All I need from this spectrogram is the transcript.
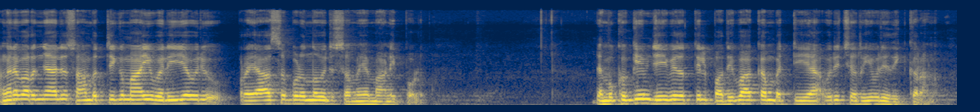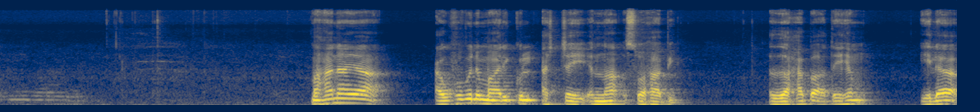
അങ്ങനെ പറഞ്ഞാൽ സാമ്പത്തികമായി വലിയ ഒരു പ്രയാസപ്പെടുന്ന ഒരു സമയമാണിപ്പോൾ. നമുക്കൊക്കെയും ജീവിതത്തിൽ പതിവാക്കാൻ പറ്റിയ ഒരു ചെറിയൊരു ദിക്കറാണ്. മഹാനായ ഔഫുബിന് മാലിക്കുൽ അഷ്ജയ് എന്ന സ്വഹാബി. ദഹബ അദ്ദേഹം ഇല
